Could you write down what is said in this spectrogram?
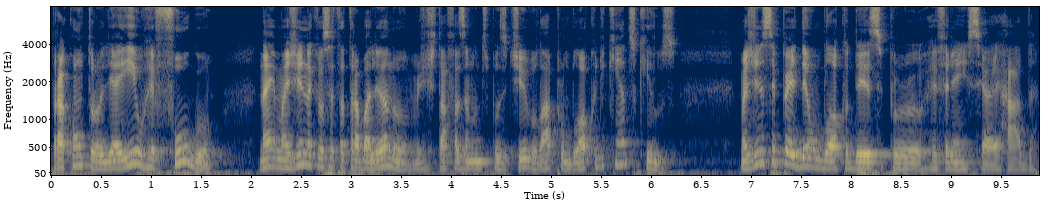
para controle. E aí o refugo, né? Imagina que você está trabalhando, a gente está fazendo um dispositivo lá para um bloco de 500 quilos. Imagina você perder um bloco desse por referência errada,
